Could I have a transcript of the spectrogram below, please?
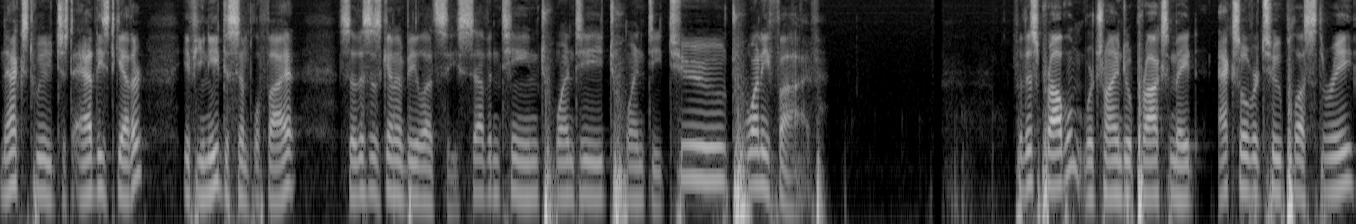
Next, we just add these together if you need to simplify it. So this is going to be, let's see, 17, 20, 22, 25. For this problem, we're trying to approximate x over 2 plus 3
